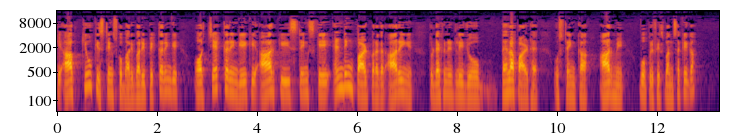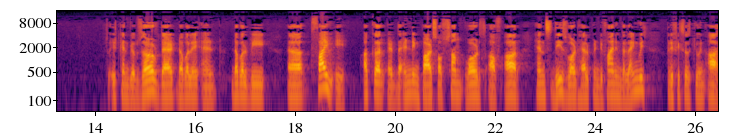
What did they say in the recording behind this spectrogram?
کہ آپ کیو کی اسٹنگس کو باری باری پک کریں گے اور چیک کریں گے کہ آر کی اسٹنگس کے اینڈنگ پارٹ پر اگر آ رہی ہیں تو ڈیفینیٹلی جو پہلا پارٹ ہے اسٹنگ کا آر میں وہ پریفکس بن سکے گا so it can be observe that double a and double b five a occur at the ending part of some word of R hence these word help in defining the language Q in R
